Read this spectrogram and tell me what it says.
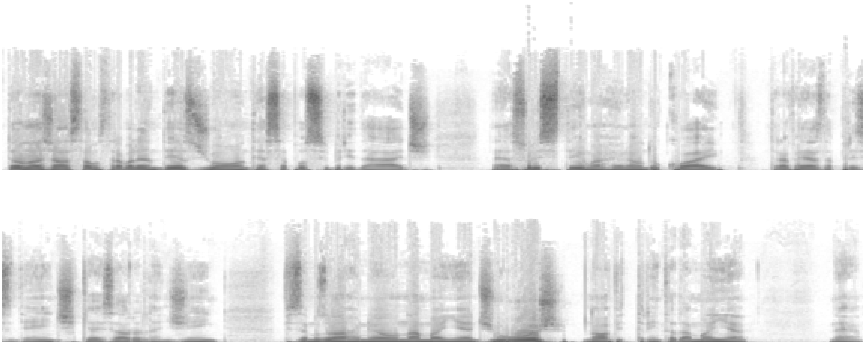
Então, nós já estamos trabalhando desde ontem essa possibilidade. Né? Solicitei uma reunião do COI através da presidente, que é a Isaura Landim. Fizemos uma reunião na manhã de hoje, 9h30 da manhã, né?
